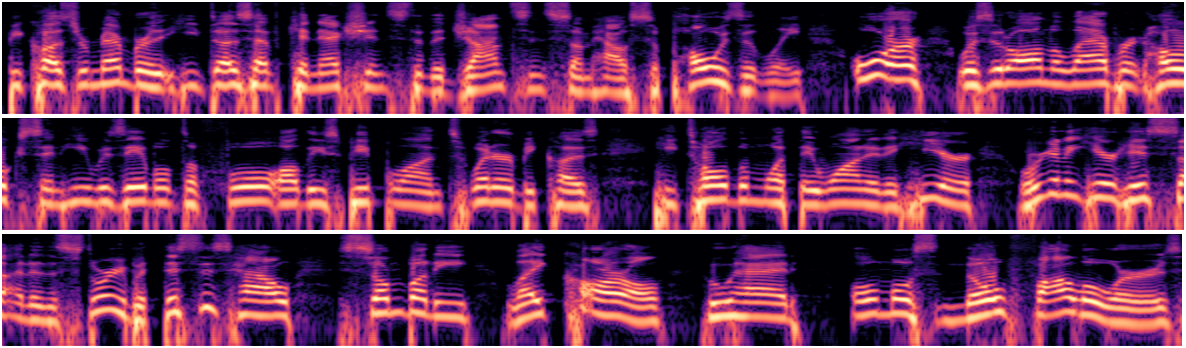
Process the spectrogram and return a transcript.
Because remember, he does have connections to the Johnsons somehow, supposedly. Or was it all an elaborate hoax and he was able to fool all these people on Twitter because he told them what they wanted to hear? We're going to hear his side of the story, but this is how somebody like Carl, who had almost no followers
